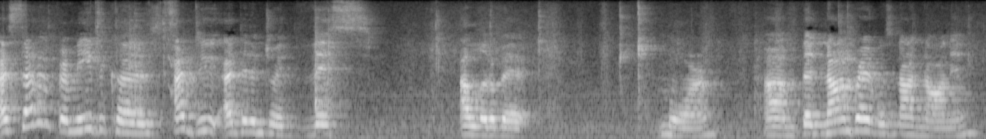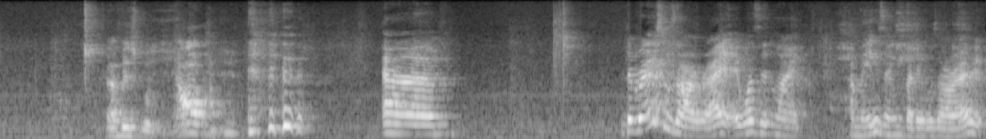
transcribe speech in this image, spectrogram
a seven for me because I do I did enjoy this a little bit more. Um, the naan bread was not nonin. That bitch was y'all. um, the rest was alright. It wasn't like amazing, but it was alright.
